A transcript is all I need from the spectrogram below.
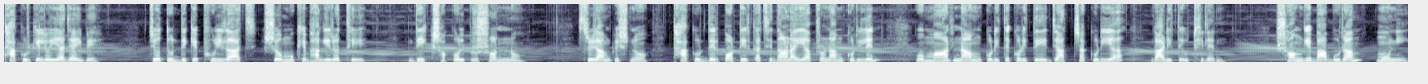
ঠাকুরকে লইয়া যাইবে। চতুর্দিকে ফুলগাছ, সম্মুখে ভাগীরথী, দিক সকল প্রসন্ন। শ্রীরামকৃষ্ণ ঠাকুরদের পটের কাছে দাঁড়াইয়া প্রণাম করিলেন ও মার নাম করিতে করিতে যাত্রা করিয়া গাড়িতে উঠিলেন। সঙ্গে বাবুরাম, মণি।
